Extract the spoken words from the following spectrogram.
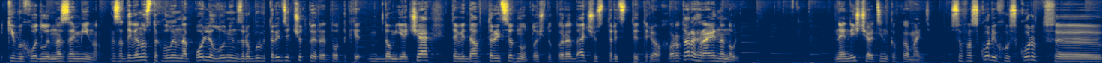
які виходили на заміну. За 90 хвилин на полі Лунін зробив 34 дотики до м'яча та віддав 31 точну передачу з 33. Воротар грає на 0. Найнижча оцінка в команді. Софаскор і Хускорт е-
